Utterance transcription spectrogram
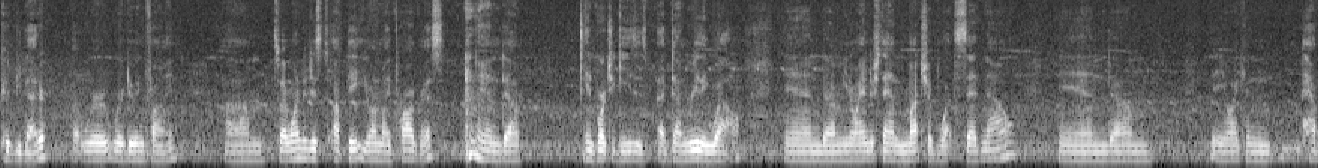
could be better, but we're, we're doing fine. Um, so I wanted to just update you on my progress. and uh, in Portuguese, I've done really well and um, you know I understand much of what's said now, and um, you know I can have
